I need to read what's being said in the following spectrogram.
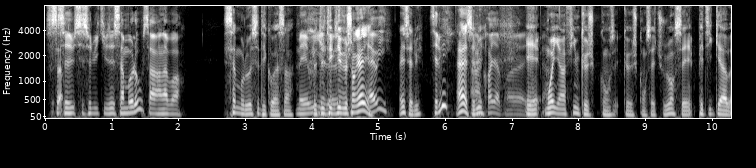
C'est celui qui faisait Samolo Ça n'a rien à voir? Samolo, c'était quoi ça Mais oui, Le détective de Shanghai Ah oui, Oui, c'est lui. c'est lui Ouais, c'est Ah, lui. Incroyable. ouais, Et moi, il y a un film que je, conseille, que je conseille toujours, c'est Petit Cab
